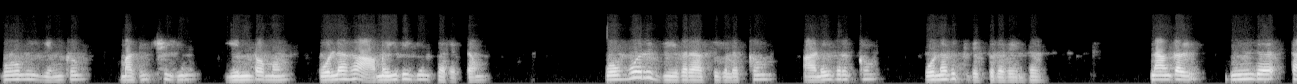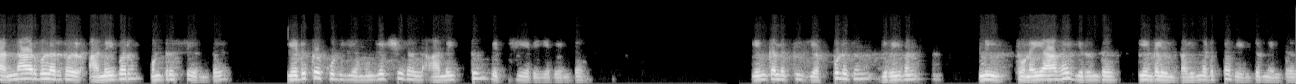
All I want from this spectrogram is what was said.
பூமி எங்கும் மகிழ்ச்சியும் இன்பமும் உலக அமைதியும் பெறட்டும். ஒவ்வொரு ஜீவராசிகளுக்கும் அனைவருக்கும் உணவு கிடைத்திட வேண்டும். நாங்கள் இந்த தன்னார்வலர்கள் அனைவரும் ஒன்று சேர்ந்து எடுக்கக்கூடிய முயற்சிகள் அனைத்தும் வெற்றியடைய வேண்டும். எங்களுக்கு எப்பொழுதும் இறைவன் நீ துணையாக இருந்து எங்களில் வழிநடத்த வேண்டும் என்று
